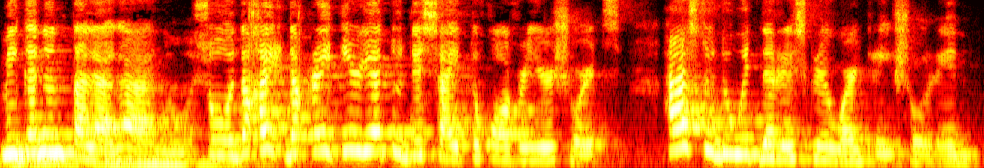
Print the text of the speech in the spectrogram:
May ganun talaga. No? So, the, the criteria to decide to cover your shorts has to do with the risk-reward ratio rin.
